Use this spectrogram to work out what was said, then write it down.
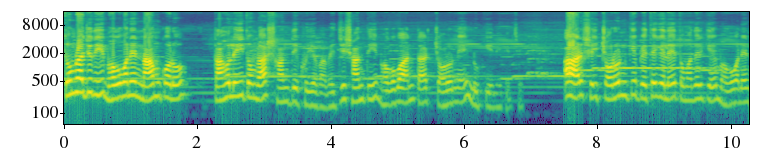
তোমরা যদি ভগবানের নাম করো, তাহলেই তোমরা শান্তি খুঁজে পাবে, যে শান্তি ভগবান তার চরণে লুকিয়ে রেখেছে। আর সেই চরণকে পেতে গেলে তোমাদেরকে ভগবানের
